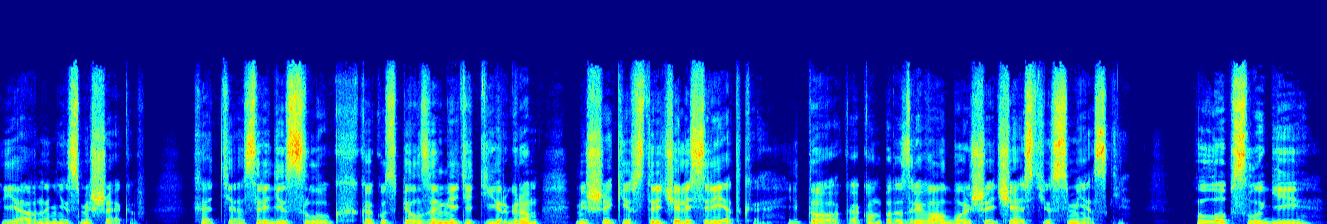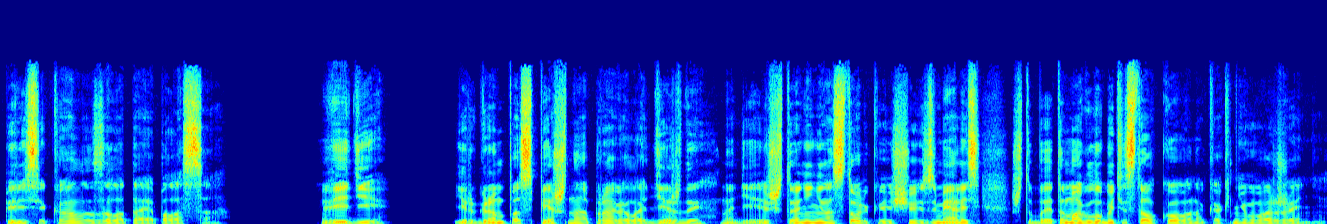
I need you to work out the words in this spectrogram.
явно не из Мишеков. Хотя среди слуг, как успел заметить Ирграм, Мишеки встречались редко, и то, как он подозревал, большей частью смески. Лоб слуги пересекала золотая полоса. «Веди». Ирграм поспешно оправил одежды, надеясь, что они не настолько еще измялись, чтобы это могло быть истолковано как неуважение.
